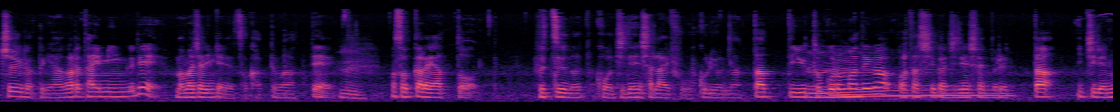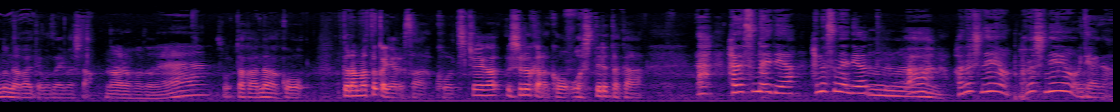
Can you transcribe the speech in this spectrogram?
中学に上がるタイミングでママチャリみたいなやつを買ってもらって、まうん。あ、そこからやっと普通のこう自転車ライフを送るようになったっていうところまでがうん。私が自転車に乗れた一連の流れでございました。なるほどね。そうだからなんかこうドラマとかにあるさこう父親が後ろからこう押してるとか「あ話さないでよ話さないでよ」ってうん。あ話しねえよ話しねえよ」みたいな。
